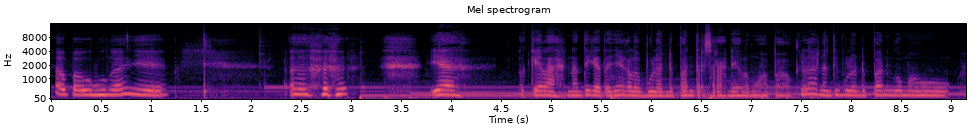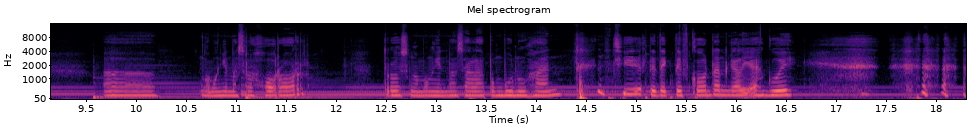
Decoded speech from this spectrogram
Apa hubungannya uh, ya oke okay lah. Nanti katanya kalau bulan depan terserah dia mau apa. Oke okay lah nanti bulan depan gue mau uh, ngomongin masalah horor terus ngomongin masalah pembunuhan. Anjir detektif Conan kali ah gue.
